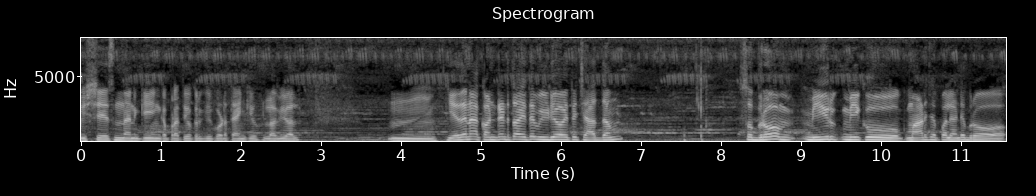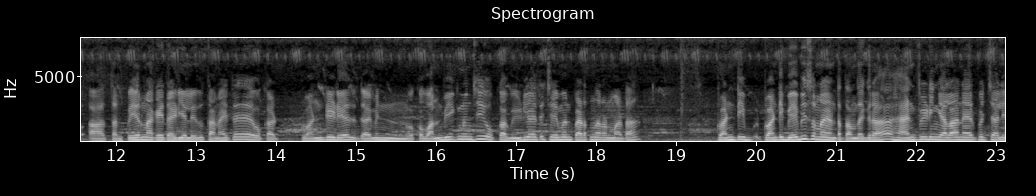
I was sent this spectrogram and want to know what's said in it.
విష్ చేసిన దానికి ఇంకా ప్రతి ఒక్కరికి కూడా thank you love you all ఏదైనా కంటెంట్తో అయితే వీడియో అయితే చేద్దాం. సో బ్రో మీరు మీకు ఒక మాట చెప్పాలి అంటే బ్రో తన పేరు నాకైతే ఐడియా లేదు. తనైతే ఒక ట్వంటీ డేస్ ఐ మీన్ ఒక వన్ వీక్ నుంచి ఒక వీడియో అయితే చేయమని పెడుతున్నారనమాట ట్వంటీ ట్వంటీ బేబీస్ ఉన్నాయంట తన దగ్గర. హ్యాండ్ ఫీడింగ్ ఎలా నేర్పించాలి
